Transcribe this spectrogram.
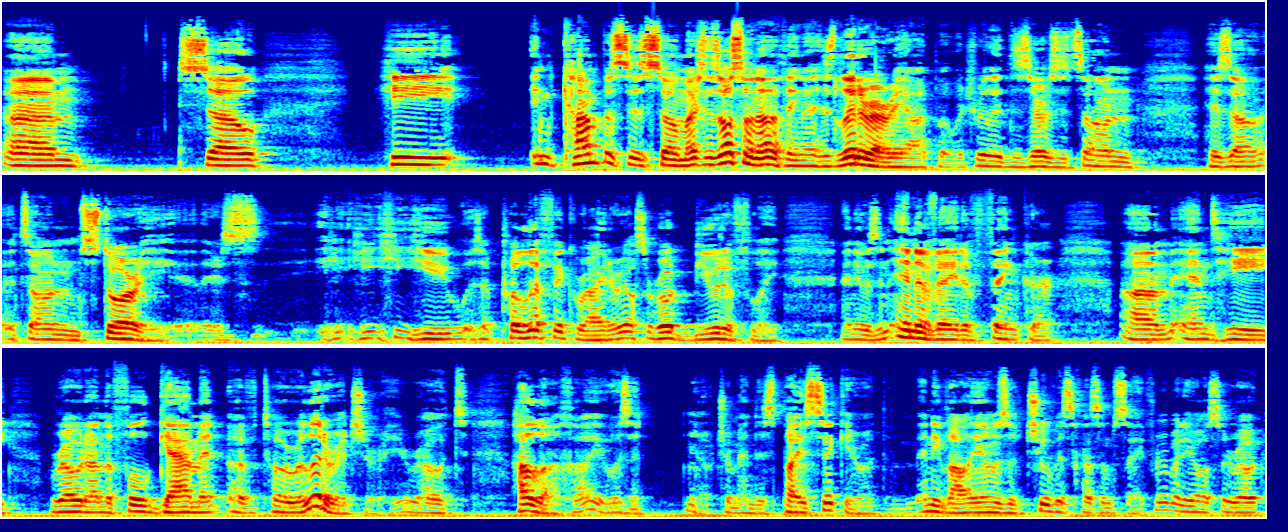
Um, so he encompasses so much. There's also another thing, his literary output, which really deserves its own his own its own story. There's he, he, he was a prolific writer. He also wrote beautifully and he was an innovative thinker. Um, and he wrote on the full gamut of Torah literature. He wrote Halacha. He was a you know tremendous paisik. He wrote many volumes of Chuvas Chasam Sofer, but he also wrote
